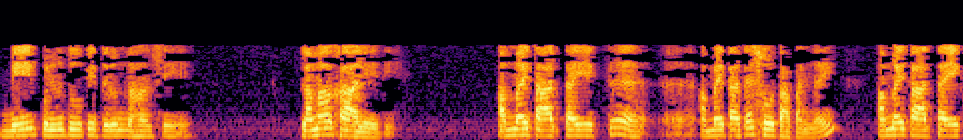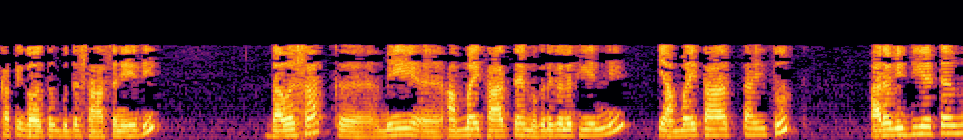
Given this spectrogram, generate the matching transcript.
මේ පුණ්‍යතූපේ තෙරුන් වහන්සේ ළමා කාලයේදී අම්මයි තාත්තයි එක්ක අම්මයි තාත්තයි සෝතාපන්නයි අම්මයි තාත්තයි එක්ක අපේ ගෞතම බුද්ධ ශාසනයේදී දවසක් මේ අම්මයි තාත්තයි මොකද කරලා තියෙන්නේ? මේ අම්මයි තාත්තයිතුත් අර විදියටම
